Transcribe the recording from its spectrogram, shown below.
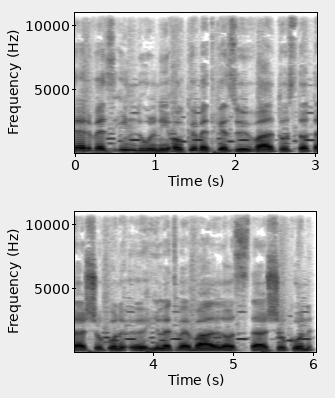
tervez indulni a következő változtatásokon, illetve választásokon,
